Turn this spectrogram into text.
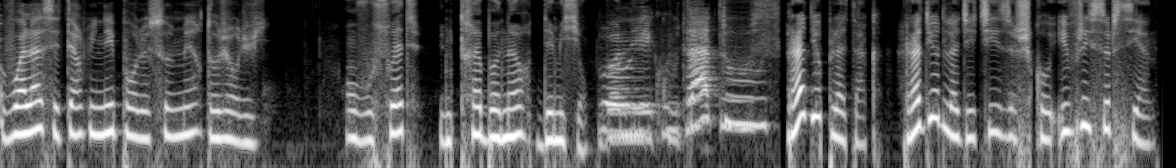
Voilà, c'est terminé pour le sommaire d'aujourd'hui. On vous souhaite une très bonne heure d'émission. Bonne écoute à tous Radio Platak, radio dla dzieci ze szkół Ivry-sur-Sienne.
